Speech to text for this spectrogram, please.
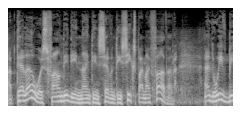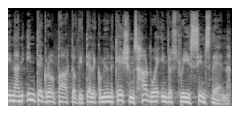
Aptela was founded in 1976 by my father, and we've been an integral part of the telecommunications hardware industry since then,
